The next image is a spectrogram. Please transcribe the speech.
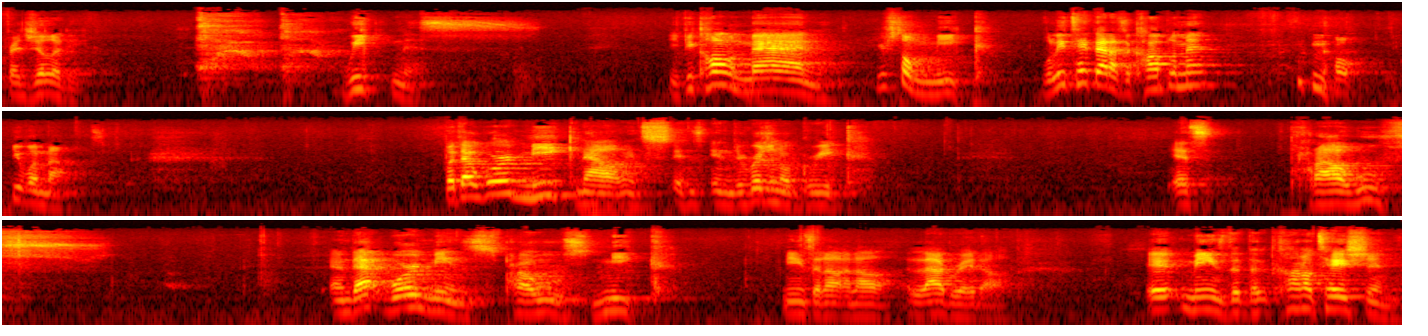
Fragility, weakness. If you call a man, you're so meek, will he take that as a compliment? no, he will not. But that word meek now, in, in, in the original Greek, it's praus. And that word means praus, meek. Means, and I'll, and I'll elaborate, I'll, it means that the connotation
